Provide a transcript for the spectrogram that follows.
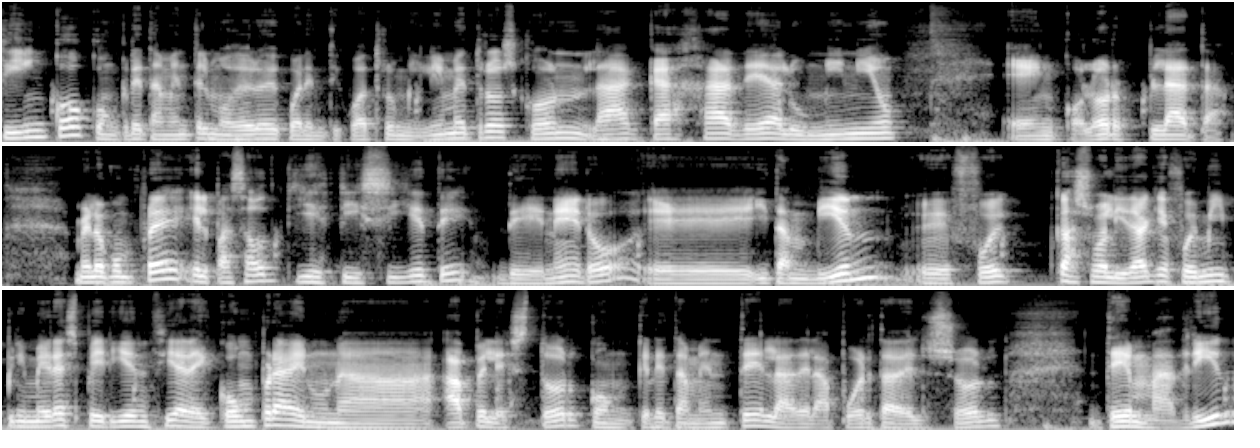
5, concretamente el modelo de 44 milímetros con la caja de aluminio en color plata. Me lo compré el pasado 17 de enero eh, y también eh, fue casualidad que fue mi primera experiencia de compra en una Apple Store, concretamente la de la Puerta del Sol de Madrid,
